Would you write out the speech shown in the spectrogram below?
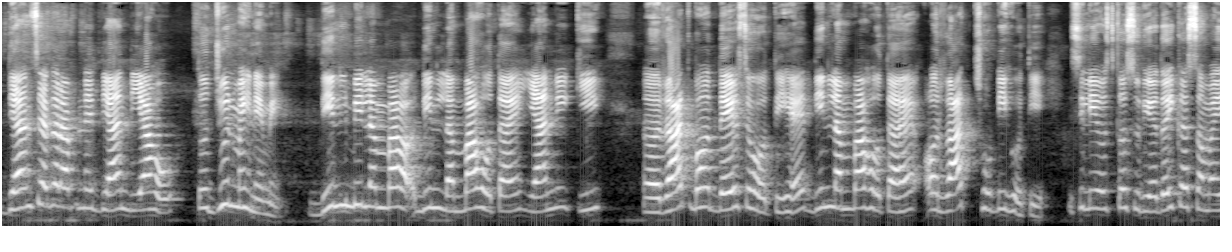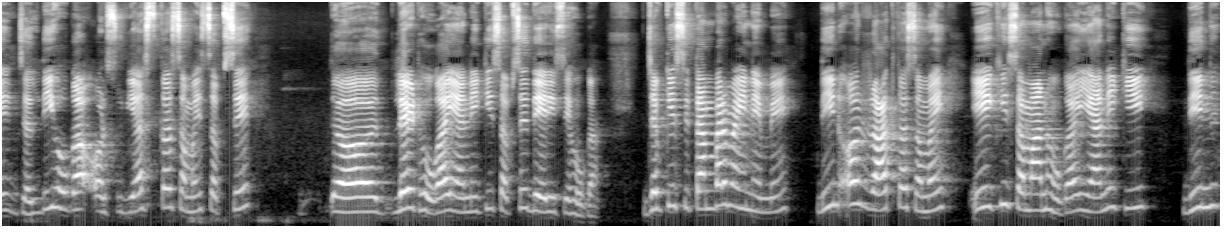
ध्यान से अगर आपने ध्यान दिया हो तो जून महीने में दिन भी लंबा, दिन लंबा होता है, यानी कि रात बहुत देर से होती है, दिन लंबा होता है और रात छोटी होती है। इसलिए उसका सूर्योदय का समय जल्दी होगा और सूर्यास्त का समय सबसे लेट होगा, यानी कि सबसे देरी से होगा। जबकि सितंबर महीने में दिन और रात का समय एक ही समान होगा, यानी कि दिन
